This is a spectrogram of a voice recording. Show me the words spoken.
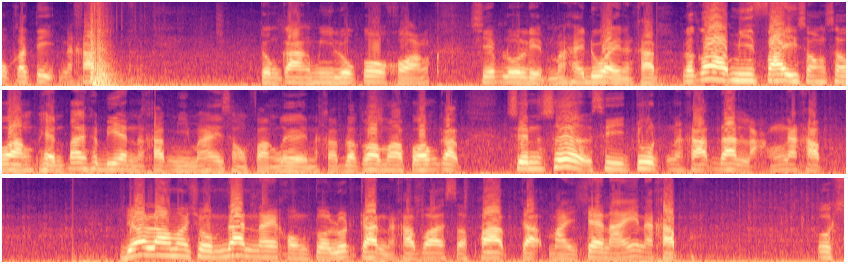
ปกตินะครับ ตรงกลางมีโลโก้ของ เชฟโรเลตมาให้ด้วยนะครับ แล้วก็มีไฟส่องสว่างแผ่นป้ายทะเบียนนะครับ มีมาให้ 2 ฝั่งเลยนะครับ แล้วก็มาพร้อมกับเซ็นเซอร์ 4 จุดนะครับ ด้านหลังนะครับ เดี๋ยวเรามาชมด้านในของตัวรถกันนะครับ ว่าสภาพจะใหม่แค่ไหนนะครับ โอเค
